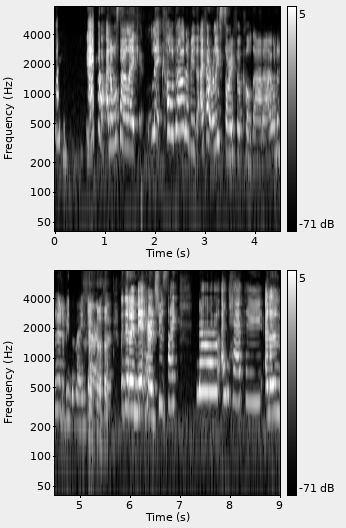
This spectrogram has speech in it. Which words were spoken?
Like, Back up, and also like let Coldana be. The, I felt really sorry for Coldana. I wanted her to be the main character, but then I met her, and she was like, "No, I'm happy." And then,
